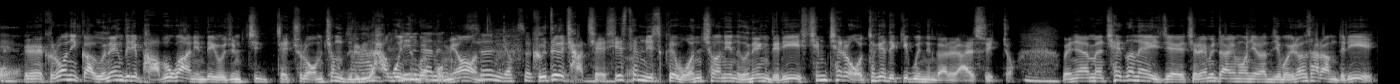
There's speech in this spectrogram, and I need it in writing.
네. 예, 그러니까 은행들이 바보가 아닌데 요즘 지- 대출을 엄청 늘 아, 하고 있는 걸 보면 그들 자체 시스템 리스크의 원천인 은행들이 침체를 어떻게 느끼고 있는가를 알 수 있죠. 음. 왜냐하면 최근에 이제 제레미 다이먼이라든지 뭐 이런 사람들이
